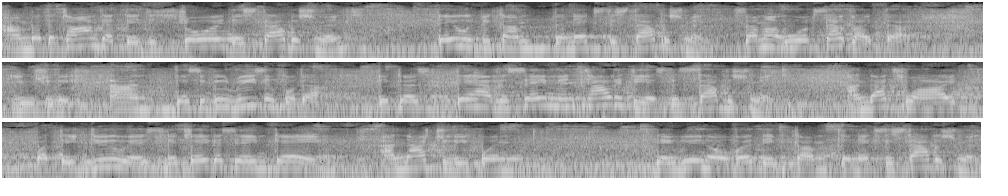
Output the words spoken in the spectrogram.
And by the time that they destroy the establishment, they would become the next establishment. Somehow it works out like that, usually. And there's a good reason for that, because they have the same mentality as the establishment. And that's why what they do is they play the same game, and naturally, when they win over, they become the next establishment.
